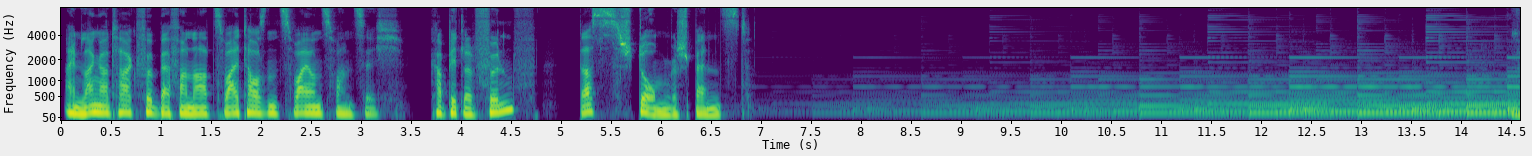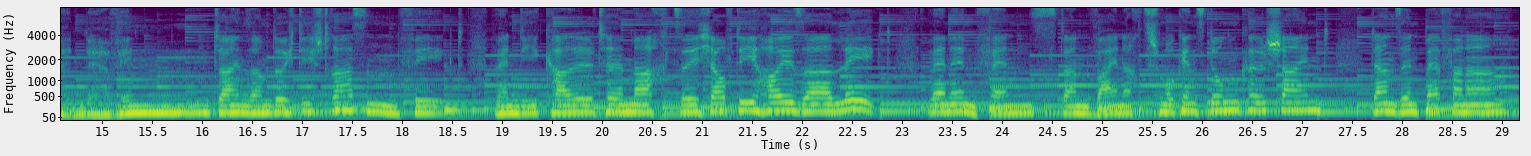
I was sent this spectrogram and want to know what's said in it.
Ein langer Tag für Befana 2022. Kapitel 5 Das Sturmgespenst. Wenn der Wind einsam durch die Straßen fegt, wenn die kalte Nacht sich auf die Häuser legt, wenn in Fenstern Weihnachtsschmuck ins Dunkel scheint, dann sind Befana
